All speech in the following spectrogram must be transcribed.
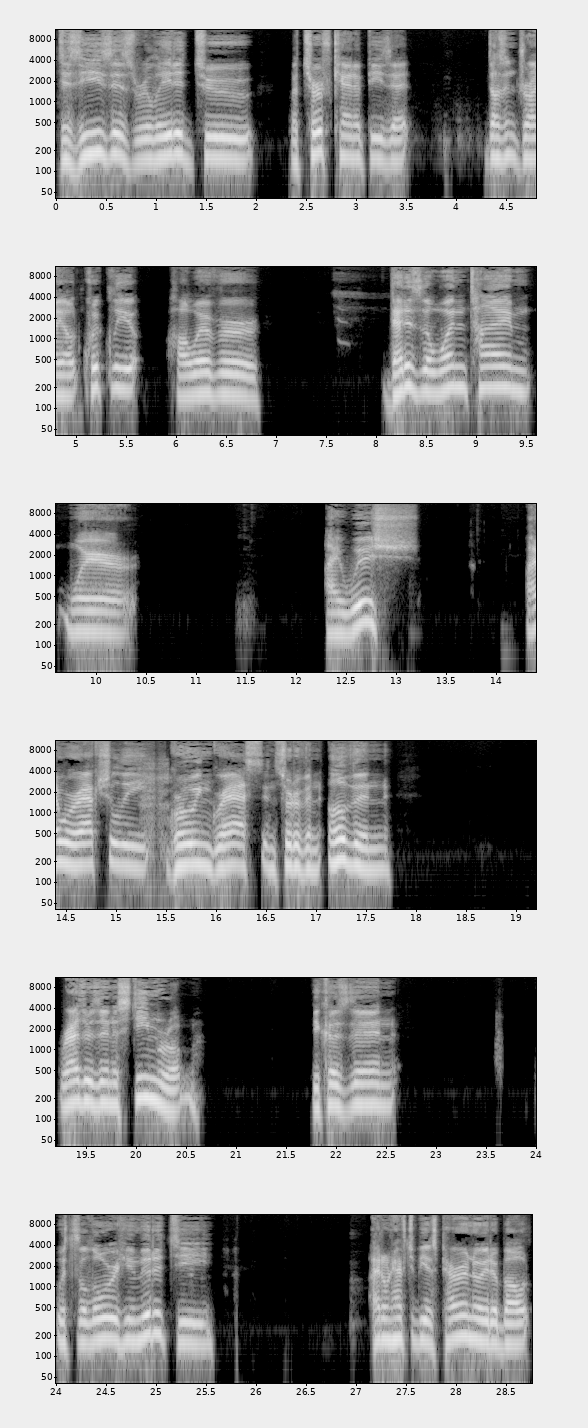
diseases related to a turf canopy that doesn't dry out quickly. However, that is the one time where I wish I were actually growing grass in sort of an oven rather than a steam room. Because then, with the lower humidity, I don't have to be as paranoid about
